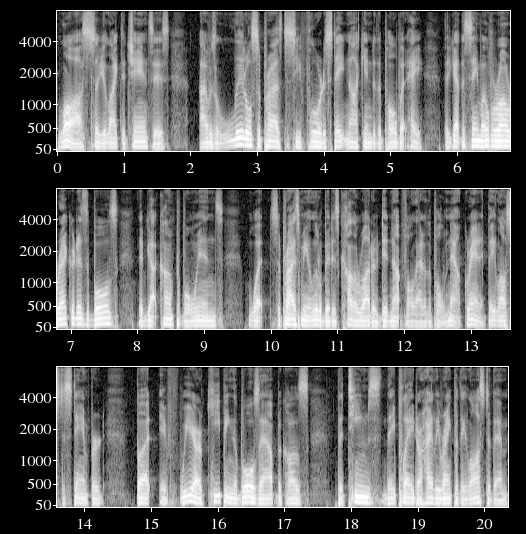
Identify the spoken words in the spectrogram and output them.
lost. So you like the chances. I was a little surprised to see Florida State knock into the poll, but hey, they've got the same overall record as the Bulls. They've got comparable wins. What surprised me a little bit is Colorado did not fall out of the poll. Now, granted, they lost to Stanford, but if we are keeping the Bulls out because the teams they played are highly ranked, but they lost to them,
